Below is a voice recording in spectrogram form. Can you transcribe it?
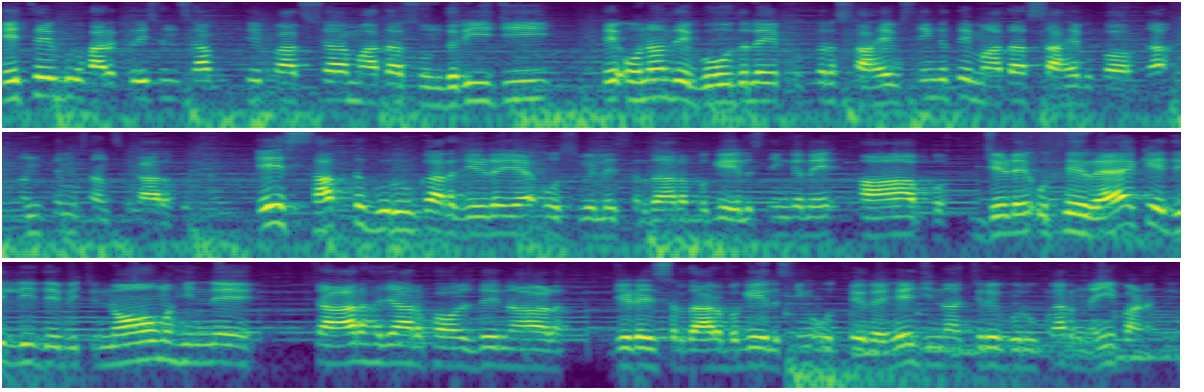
ਇੱਥੇ ਗੁਰੂ ਹਰਕ੍ਰਿਸ਼ਨ ਸਾਹਿਬ ਦੇ ਪਾਤਸ਼ਾਹ ਮਾਤਾ ਸੁੰਦਰੀ ਜੀ ਤੇ ਉਹਨਾਂ ਦੇ ਗੋਦਲੇ ਪੁੱਤਰ ਸਾਹਿਬ ਸਿੰਘ ਤੇ ਮਾਤਾ ਸਾਹਿਬ ਕੌਰ ਦਾ ਅੰਤਿਮ ਸੰਸਕਾਰ ਹੋਇਆ ਇਹ ਸੱਤ ਗੁਰੂ ਘਰ ਜਿਹੜੇ ਆ, ਉਸ ਵੇਲੇ ਸਰਦਾਰ ਬਘੇਲ ਸਿੰਘ ਨੇ ਆਪ ਜਿਹੜੇ ਉੱਥੇ ਰਹਿ ਕੇ ਦਿੱਲੀ ਦੇ ਵਿੱਚ 9 ਮਹੀਨੇ 4000 ਫੌਜ ਦੇ ਨਾਲ ਜਿਹੜੇ ਸਰਦਾਰ ਬਘੇਲ ਸਿੰਘ ਉੱਥੇ ਰਹੇ, ਜਿੰਨਾ ਚਿਰ ਗੁਰੂ ਘਰ ਨਹੀਂ ਬਣ ਗਏ।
